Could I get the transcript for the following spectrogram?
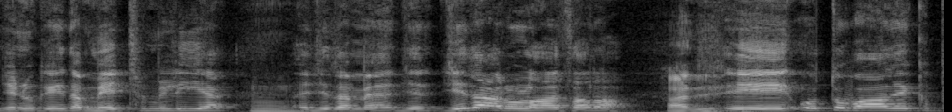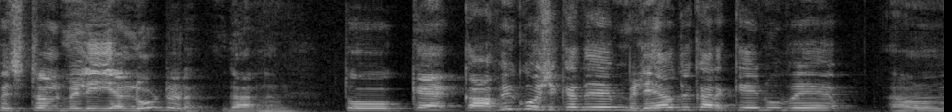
ਜਿਹਨੂੰ ਕਹਿੰਦਾ ਮਿਥ ਮਿਲੀ ਆ। ਜਿਹਦਾ ਮੈਂ ਜਿਹਦਾ ਰੋਲਾ ਸਾਰਾ। ਹਾਂਜੀ। ਤੇ ਉਸ ਤੋਂ ਬਾਅਦ ਇੱਕ ਪਿਸਟਲ ਮਿਲੀ ਆ ਲੋਡਡ ਗਨ। ਤੋ ਕਾਫੀ ਕੁਝ ਕਹਿੰਦੇ ਮਿਲਿਆ ਉਹਦੇ ਕਰਕੇ ਇਹਨੂੰ ਵੇ ਹੁਣ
